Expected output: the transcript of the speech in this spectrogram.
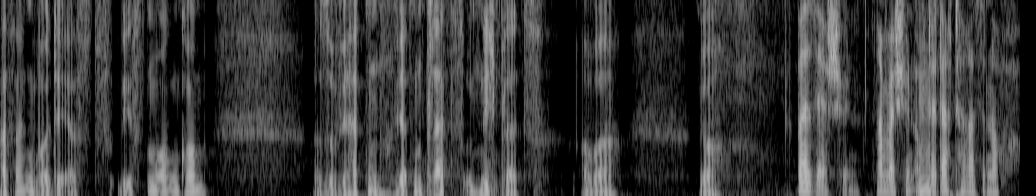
Hassan wollte erst nächsten Morgen kommen. Also wir hatten, wir hatten Platz und nicht Platz. Aber ja, War sehr schön. Haben wir schön auf Mhm. der Dachterrasse noch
